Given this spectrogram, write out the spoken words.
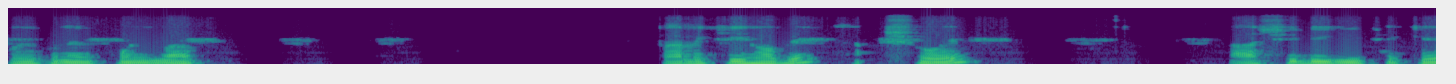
বহিকোণের পরিমাপ, তাহলে কি হবে? একশো আশি ডিগ্রি থেকে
